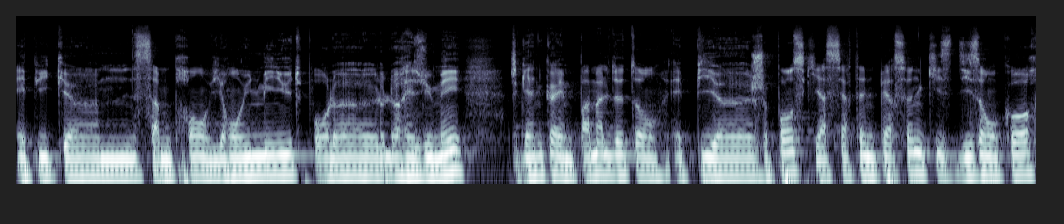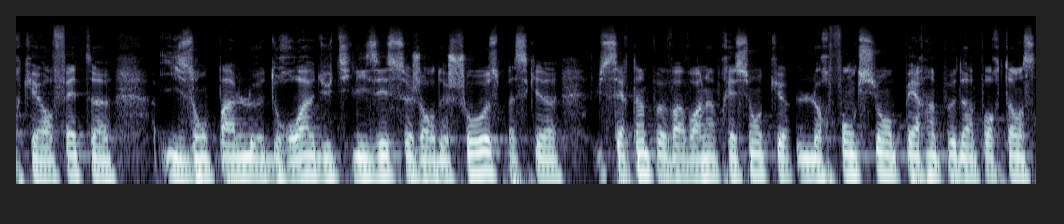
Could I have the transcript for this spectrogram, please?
et puis que euh, ça me prend environ une minute pour le, résumer, je gagne quand même pas mal de temps. Et puis, euh, je pense qu'il y a certaines personnes qui se disent encore qu'en fait, ils n'ont pas le droit d'utiliser ce genre de choses parce que certains peuvent avoir l'impression que leur fonction perd un peu d'importance.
